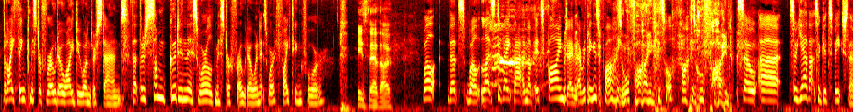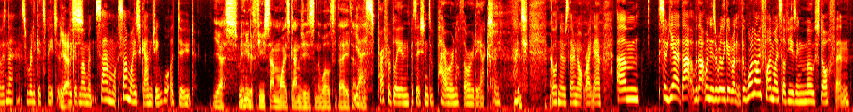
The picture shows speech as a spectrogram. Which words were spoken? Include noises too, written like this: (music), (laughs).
But I think, Mr. Frodo, I do understand that there's some good in this world, Mr. Frodo, and it's worth fighting for. Is there though? Well, that's, well, let's debate that another. It's fine, James. Everything is fine. It's all fine. It's all fine. It's all fine. So, uh, so yeah, that's a good speech, though, isn't it? It's a really good speech. It's a really good moment. Sam Samwise Gamgee, what a dude. Yes, we It need a few Samwise Gamgees in the world today, don't yes, preferably in positions of power and authority, actually, which God knows they're not right now. Um, so yeah, that that one is a really good one. The one I find myself using most often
